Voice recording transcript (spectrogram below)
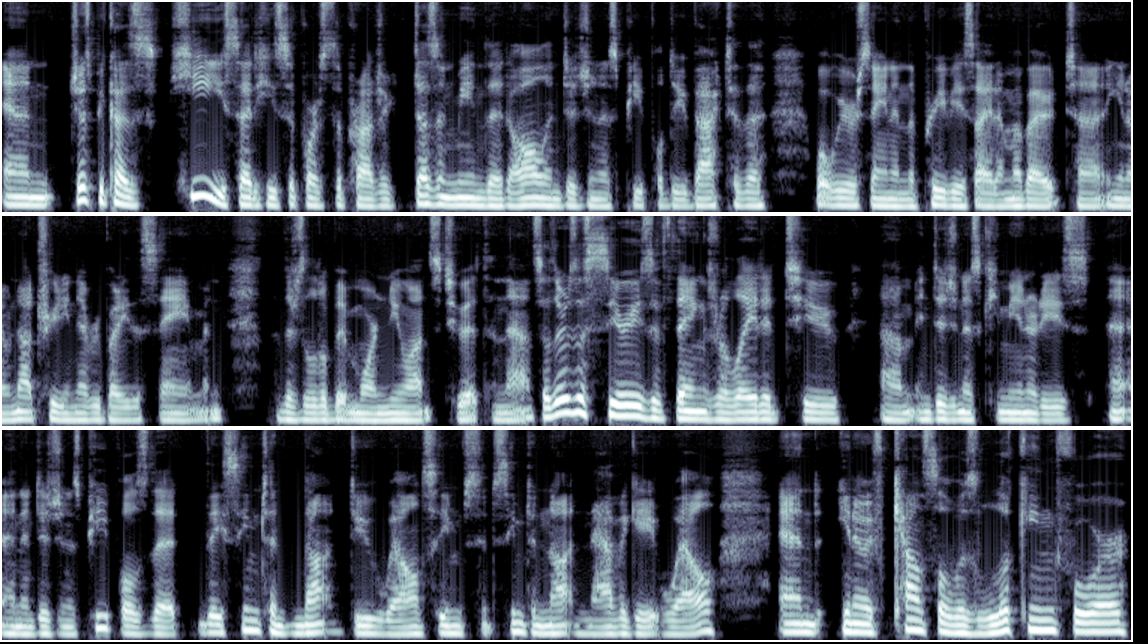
And just because he said he supports the project doesn't mean that all Indigenous people do. Back to the what we were saying in the previous item about uh, you know not treating everybody the same, and there's a little bit more nuance to it than that. So there's a series of things related to um, indigenous communities and, and, indigenous peoples that they seem to not do well, seem seem to not navigate well. And you know, if council was looking for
